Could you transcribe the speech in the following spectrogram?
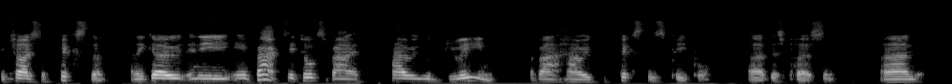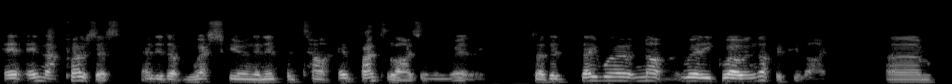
he tries to fix them, and he goes and he, in fact, he talks about how he would dream about how he could fix these people, uh, this person, and in, in that process, ended up rescuing and infantil- infantilizing them really, so that they were not really growing up, if you like. Um,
